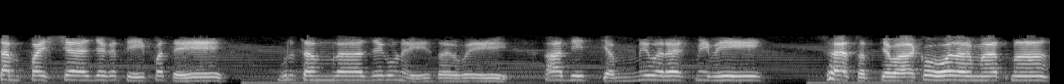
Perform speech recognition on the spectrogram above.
तं पश्य जगति पते। वृतं राजगुणैः सर्वे आदित्यमिव रश्मिभिः। स सत्यवाको धर्मात्मा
